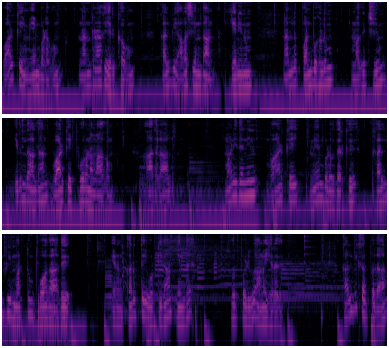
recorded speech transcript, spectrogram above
வாழ்க்கை மேம்படவும் நன்றாக இருக்கவும் கல்வி அவசியம்தான். எனினும் நல்ல பண்புகளும் மகிழ்ச்சியும் இருந்தால்தான் வாழ்க்கை பூரணமாகும். ஆதலால் மனிதனின் வாழ்க்கை மேம்படுவதற்கு கல்வி மட்டும் போதாது எனும் கருத்தை ஒட்டிதான் இந்த சொற்பொழிவு அமைகிறது. கல்வி கற்பதால்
